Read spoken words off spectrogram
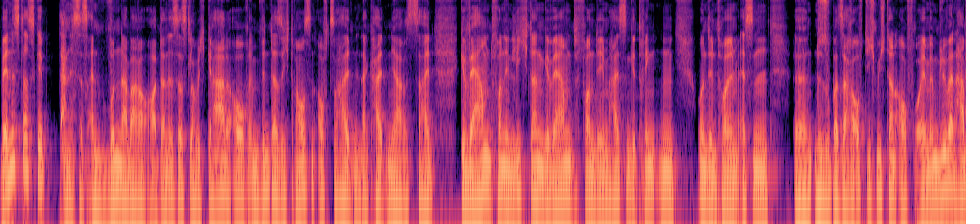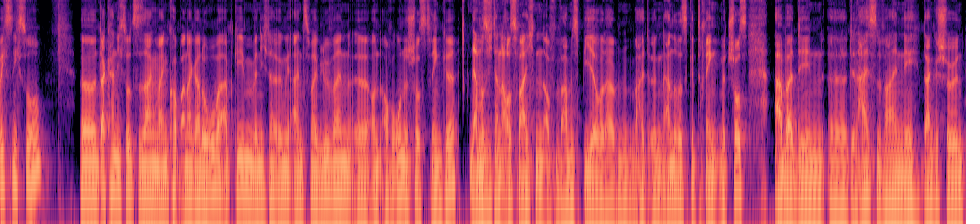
wenn es das gibt, dann ist das ein wunderbarer Ort. Dann ist das, glaube ich, gerade auch im Winter sich draußen aufzuhalten, in der kalten Jahreszeit, gewärmt von den Lichtern, gewärmt von dem heißen Getränken und dem tollen Essen. Äh, eine super Sache, auf die ich mich dann auch freue. Mit dem Glühwein habe ich es nicht so. Äh, da kann ich sozusagen meinen Kopf an der Garderobe abgeben, wenn ich da irgendwie ein, zwei Glühwein äh, und auch ohne Schuss trinke. Da muss ich dann ausweichen auf ein warmes Bier oder halt irgendein anderes Getränk mit Schuss. Aber den, äh, den heißen Wein, nee, Dankeschön.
